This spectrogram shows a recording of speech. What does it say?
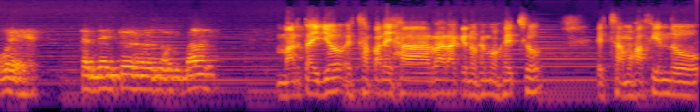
pues están dentro de lo normal. Marta y yo, esta pareja rara que nos hemos hecho, estamos haciendo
